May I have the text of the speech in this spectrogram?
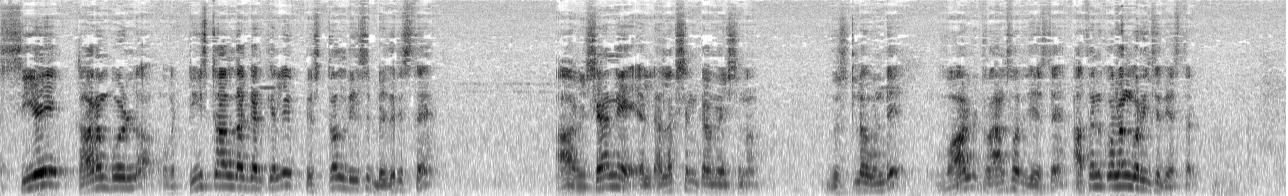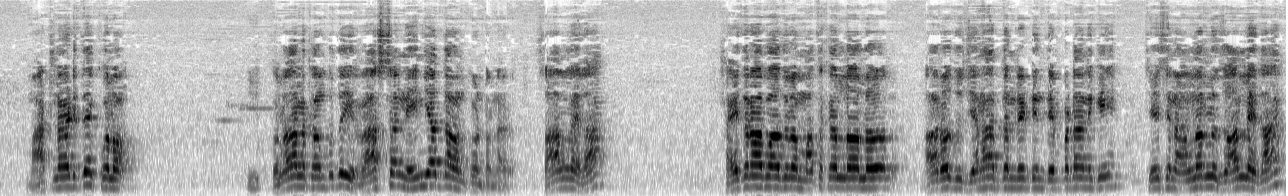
సిఐ కారంపూడిలో ఒక టీ స్టాల్ దగ్గరికి వెళ్ళి పిస్టల్ తీసి బెదిరిస్తే ఆ విషయాన్ని ఎల్- ఎలక్షన్ కమిషన్ దృష్టిలో ఉండి వాళ్ళు ట్రాన్స్ఫర్ చేస్తే అతని కులం గురించి తీస్తాడు. మాట్లాడితే కులం. ఈ కులాల కంపుతో ఈ రాష్ట్రాన్ని ఏం చేద్దాం అనుకుంటున్నారు? చాలలేదా? హైదరాబాదులో మతకల్లో మత ఆ రోజు జనార్దన్ రెడ్డిని దింపడానికి చేసిన అల్లర్లు చాలలేదా?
